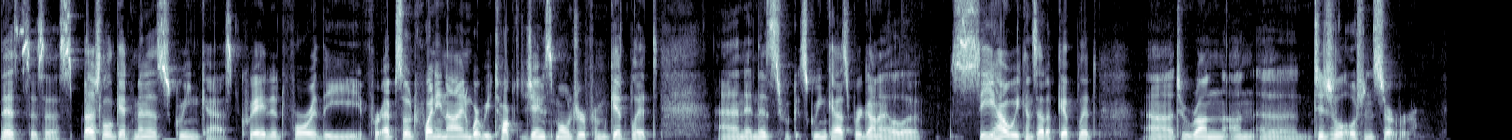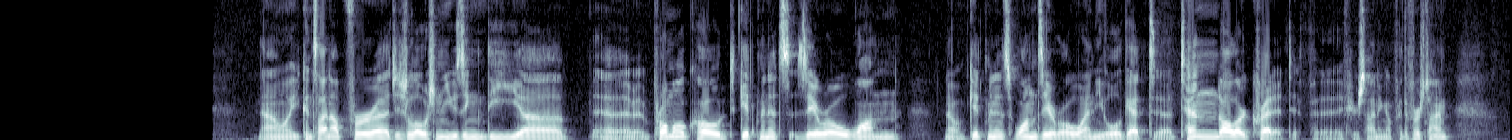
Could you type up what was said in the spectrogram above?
This is a special Git Minutes screencast created for the for episode 29 where we talked to James Moger from Gitblit and in this screencast we're gonna uh, see how we can set up Gitblit uh, to run on a DigitalOcean server. Now uh, you can sign up for uh, DigitalOcean using the uh, uh, promo code GitMinutes01 no, GitMinutes10 and you will get uh, $10 credit if, uh, if you're signing up for the first time.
